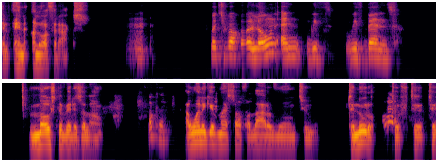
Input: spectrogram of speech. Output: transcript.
and, and unorthodox. But you work alone and with with bands. Most of it is alone. Okay. I want to give myself a lot of room to to noodle, to, to, to,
